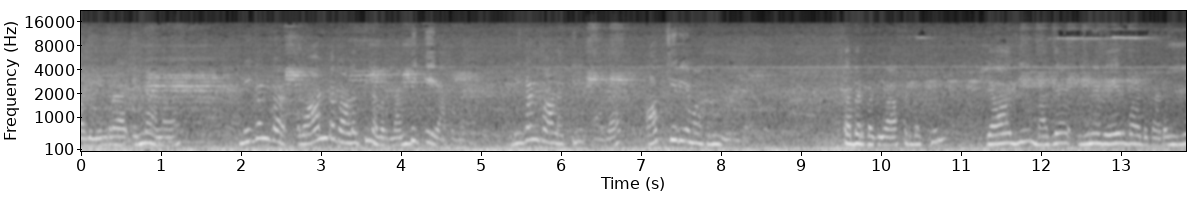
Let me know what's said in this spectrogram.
அது என்ற என்னன்னா நிகழ்க வாழ்ந்த காலத்தில் அவர் நம்பிக்கையாகவும் நிகழ்காலத்தில் அவர் ஆச்சரியமாகவும் இருந்தார். சபர்பதி ஆசிரமத்தில் ஜாதி மத இன வேறுபாடு கடந்து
